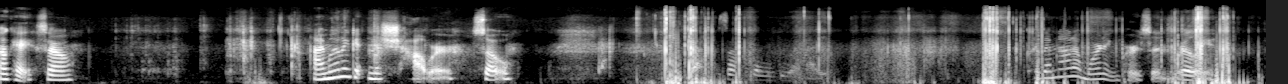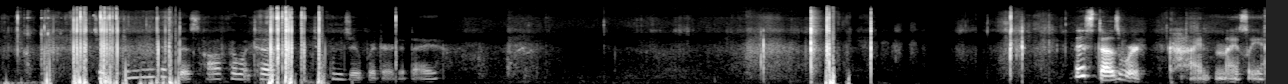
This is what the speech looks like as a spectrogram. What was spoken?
Okay, so I'm gonna get in the shower. So I'm. Cause I'm not a morning person, really. So I'm gonna get this off. I went to Jump in Jupiter today. This does work kind of nicely.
